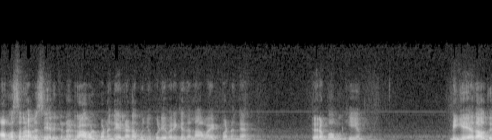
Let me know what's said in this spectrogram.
அவசரம் அவசியம் இருக்குன்னா ட்ராவல் பண்ணுங்கள் இல்லைன்னா கொஞ்சம் கூடிய வரைக்கும் இதெல்லாம் அவாய்ட் பண்ணுங்கள் இது ரொம்ப முக்கியம். நீங்கள் ஏதாவது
